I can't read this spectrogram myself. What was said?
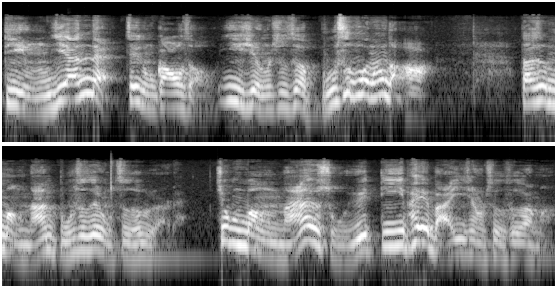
顶尖的这种高手，一星四射不是不能打，但是猛男不是这种资格的。就猛男属于低配版一星四射嘛。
